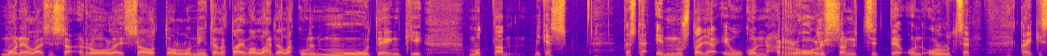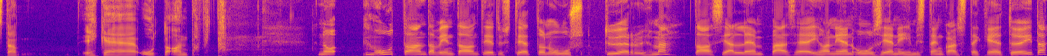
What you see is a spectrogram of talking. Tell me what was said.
Monenlaisissa rooleissa oot ollut niin täällä Taivanlahdella kuin muutenkin, mutta mikäs tästä ennustaja Eukon roolissa nyt sitten on ollut se kaikista ehkä uutta antavinta? No uutta antavinta on tietysti, että on uusi työryhmä. Taas jälleen pääsee ihanien uusien ihmisten kanssa tekee töitä.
